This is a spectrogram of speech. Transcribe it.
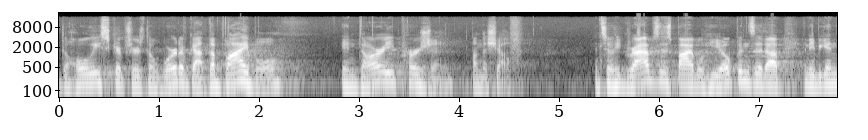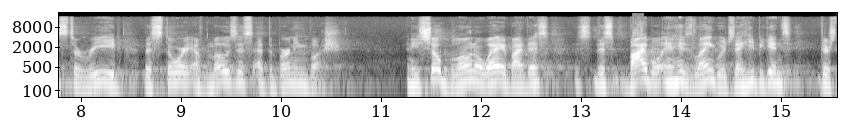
the Holy Scriptures, the Word of God, the Bible, in Dari Persian on the shelf. And so he grabs this Bible, he opens it up, and he begins to read the story of Moses at the burning bush. And he's so blown away by this, this, this, Bible in his language that he begins, there's,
